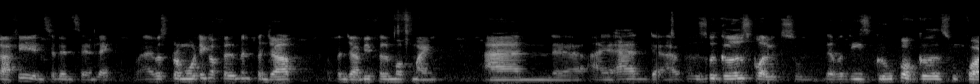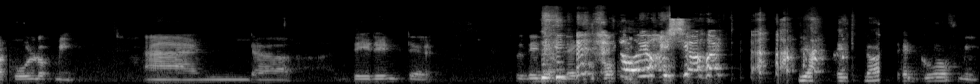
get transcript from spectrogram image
काफ़ी इंसिडेंट्स हैं like I was promoting a film in Punjab Punjabi film of mind and uh, I had uh, it was a girls' college, so there were these group of girls who caught hold of me, and uh, they didn't. Uh, so they didn't let go of throw your shirt Yeah, they did not let go of me.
